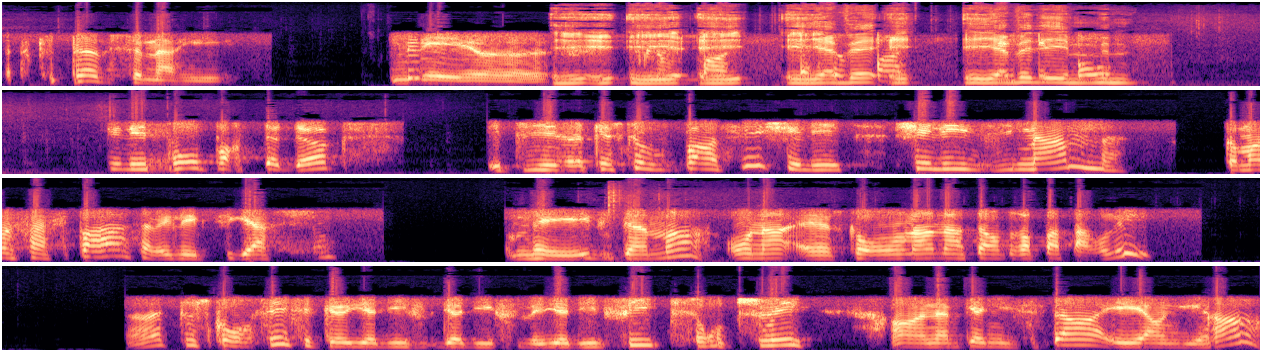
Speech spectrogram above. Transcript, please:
Parce qu'ils peuvent se marier. Mais euh, Et il y avait et- il y avait des les pauvres orthodoxes. Et puis, euh, qu'est-ce que vous pensez chez les chez les imams? Comment ça se passe avec les petits garçons? Mais évidemment, on est-ce qu'on n'en entendra pas parler? Hein? Tout ce qu'on sait, c'est qu'il y a des il y y a des filles qui sont tuées en Afghanistan et en Iran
